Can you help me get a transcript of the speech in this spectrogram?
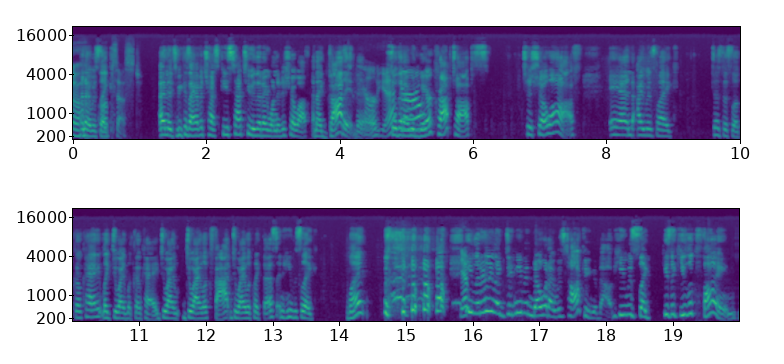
Ugh, and I was like, obsessed And it's because I have a chest piece tattoo that I wanted to show off. And I got it there yeah, so that I would wear crop tops to show off. And I was like, does this look okay? Like, do I look okay? Do I do I look fat? Do I look like this? And he was like, What? Yep. He literally like didn't even know what I was talking about. He was like, he's like, You look fine.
